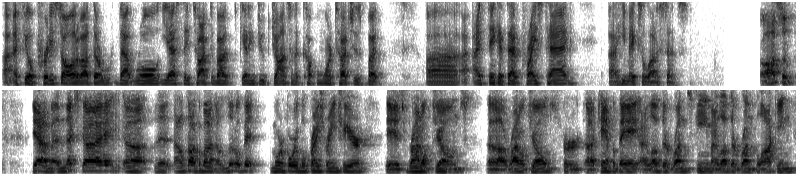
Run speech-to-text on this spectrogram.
uh, I feel pretty solid about the, that role. Yes, they've talked about getting Duke Johnson a couple more touches, but uh, I think at that price tag, uh, he makes a lot of sense. Awesome. Yeah, the next guy uh, that I'll talk about in a little bit more affordable price range here is Ronald Jones uh, Ronald Jones for uh, Tampa Bay. I love their run scheme. I love their run blocking.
